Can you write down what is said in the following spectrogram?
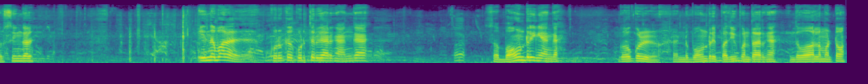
ஒரு சிங்கிள் இந்த பால் குறுக்க கொடுத்துருக்காருங்க அங்கே. ஸோ பவுண்ட்ரிங்க அங்கே. கோகுல் ரெண்டு பவுண்டரி பதிவு பண்ணுறாருங்க இந்த ஓவரில் மட்டும்.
